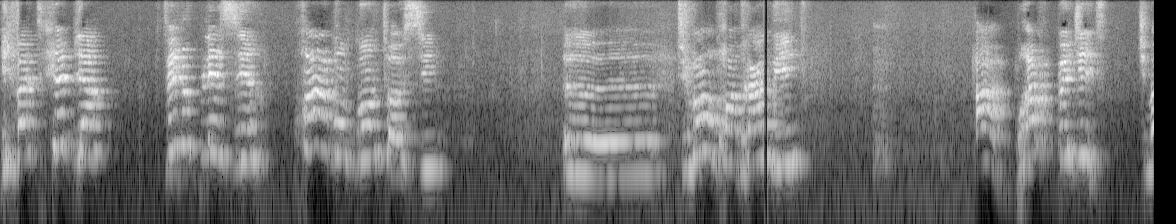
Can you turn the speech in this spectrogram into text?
Il va très bien. Fais-nous plaisir. Prends un bonbon, toi aussi. Euh, tu vas en prendre un, oui. Ah, brave petite. Tu vas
